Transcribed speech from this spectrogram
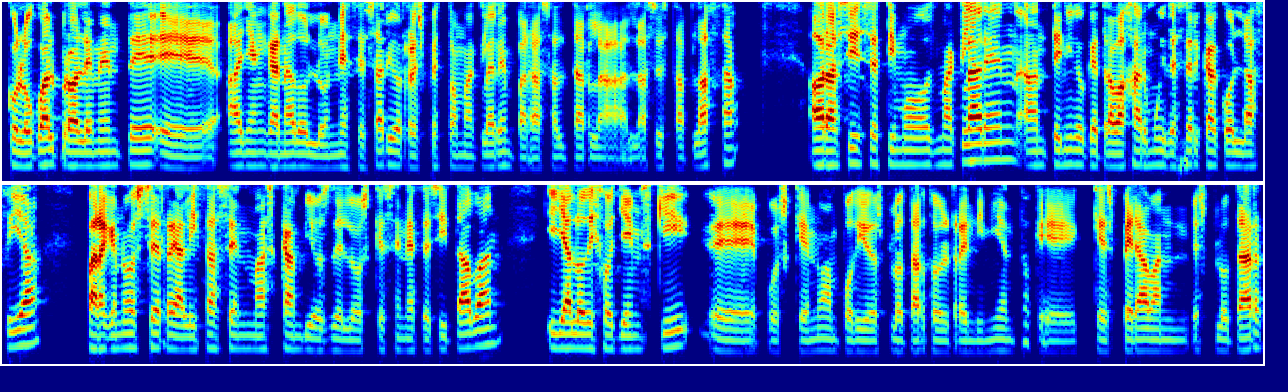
con lo cual probablemente eh, hayan ganado lo necesario respecto a McLaren para saltar la, la sexta plaza. Ahora sí, séptimos McLaren han tenido que trabajar muy de cerca con la FIA para que no se realizasen más cambios de los que se necesitaban. Y ya lo dijo James Key, eh, pues que no han podido explotar todo el rendimiento que, esperaban explotar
